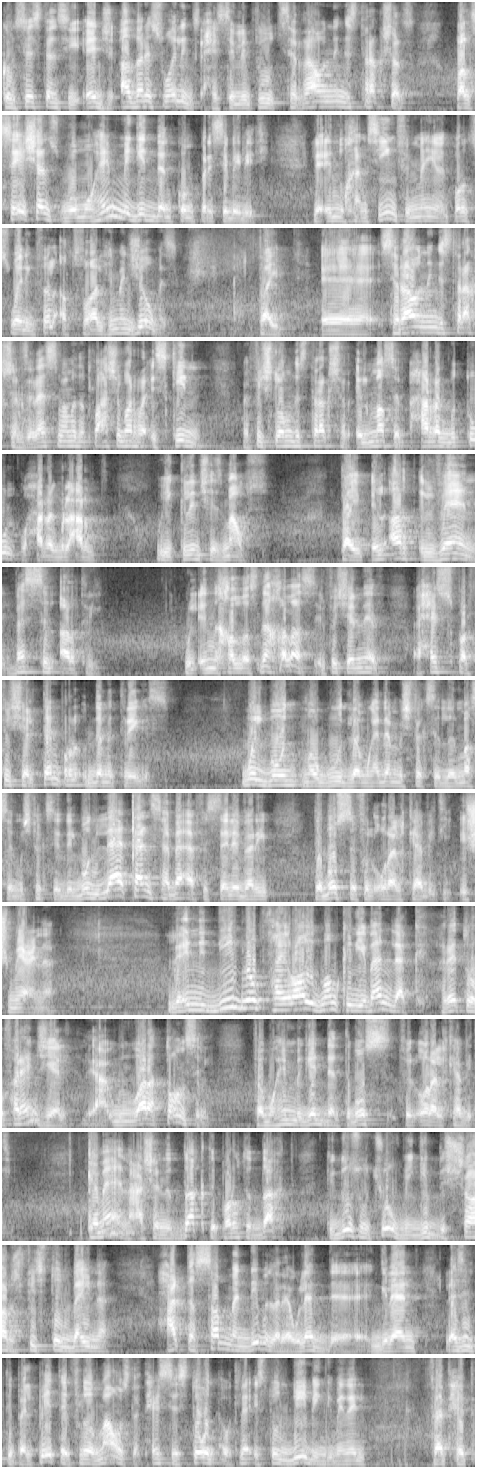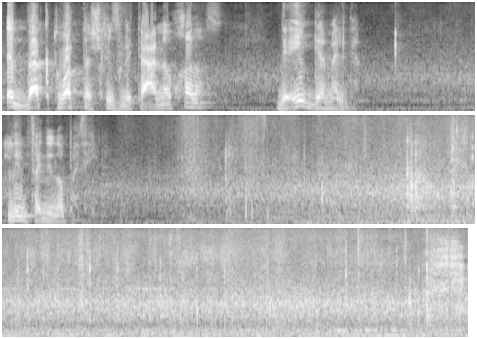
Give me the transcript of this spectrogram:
consistency edge other swellings احس ال lymph node surrounding structures pulsations ومهم جدا compressibility لأنه 50% من بروت سويلنج في الأطفال هيمانجيومز طيب سراوندنج ستراكشرز رسمه ما تطلعش بره سكين مفيش لونج ستراكشر المصل احرك بالطول واحرك بالعرض ويكلينش هيز ماوس طيب الارت الفان بس الأرتري. والإن خلصناه خلاص الفيشال نيرف أحس سوبرفيشال تمبرال قدام التريجس. والبون موجود. لو ما دام مش فيكسد للمصل مش فيكسد للبون لا تنسى بقى في السليفري تبص في ال oral cavity اشمعنى؟ لأن ال deep lobe thyroid ممكن يبان لك retropharyngeal يعني من ورا ال tonsil فمهم جدا تبص في ال oral cavity كمان عشان ال duct parotid duct تدوس وتشوف بيجيب discharge في stone باينة. حتى ال submandibular يا أولاد gland لازم ت palpate ال floor mouth لا تحس stone أو تلاقي stone peeping من فتحة ال duct والتشخيص بتاعنا وخلاص. ده إيه الجمال ده؟ lymphadenopathy.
